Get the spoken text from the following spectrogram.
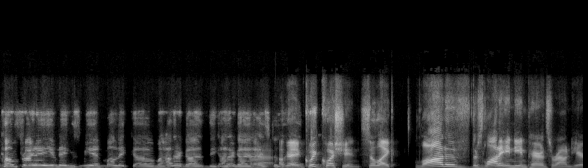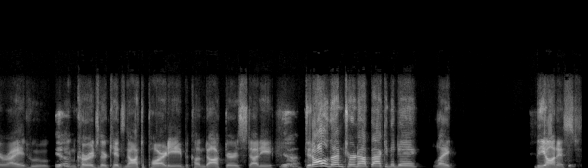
come Friday evenings, me and Malik, uh, my other guy, the other guy I Yeah. Okay, quick question. So like a lot of there's a lot of Indian parents around here, right? Who Yeah. encourage their kids not to party, become doctors, study. Yeah. Did all of them turn up back in the day? Like be honest.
